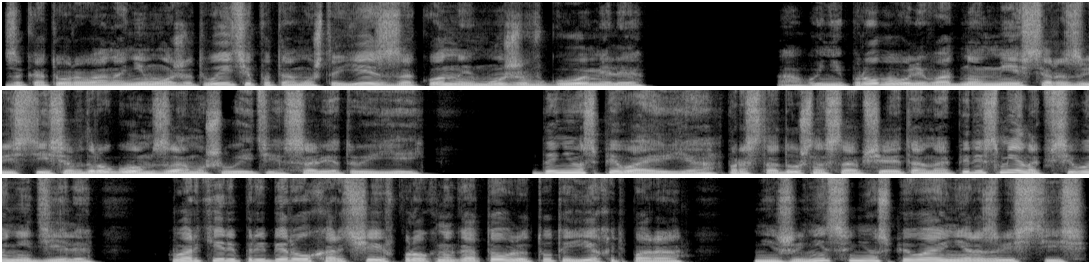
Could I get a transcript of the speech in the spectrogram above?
за которого она не может выйти, потому что есть законный муж в Гомеле. А вы не пробовали в одном месте развестись, а в другом замуж выйти, советую ей. Да не успеваю я, простодушно сообщает она, пересменок всего недели. В квартире приберу, харчей впрок наготовлю, тут и ехать пора. Ни жениться не успеваю, ни развестись.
